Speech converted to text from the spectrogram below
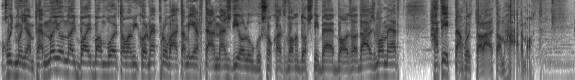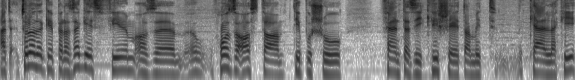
hogy mondjam, például nagyon nagy bajban voltam, amikor megpróbáltam értelmes dialógusokat vagdosni be ebbe az adásba, mert hát éppen, hogy találtam hármat. Hát tulajdonképpen az egész film az hozza azt a típusú fantasy klisét, amit kell neki,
